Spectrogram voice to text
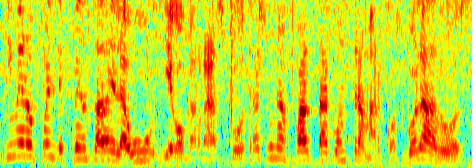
Primero fue el defensa de la U, Diego Carrasco, tras una falta contra Marcos Volados.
